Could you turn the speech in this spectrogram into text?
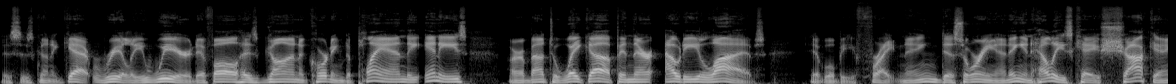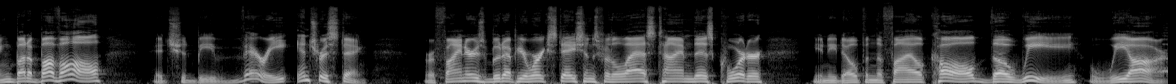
This is going to get really weird. If all has gone according to plan, the innies are about to wake up in their outie lives. It will be frightening, disorienting, in Helly's case, shocking, but above all, it should be very interesting. Refiners, boot up your workstations for the last time this quarter. You need to open the file called The We We Are.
